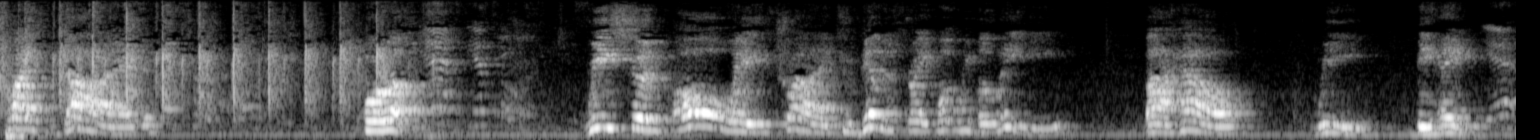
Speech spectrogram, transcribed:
Christ died for us. Yes. Yes, Lord. We should always try to demonstrate what we believe by how we behave. Yes.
